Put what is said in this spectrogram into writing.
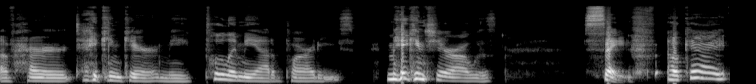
of her taking care of me, pulling me out of parties, making sure I was safe, okay?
